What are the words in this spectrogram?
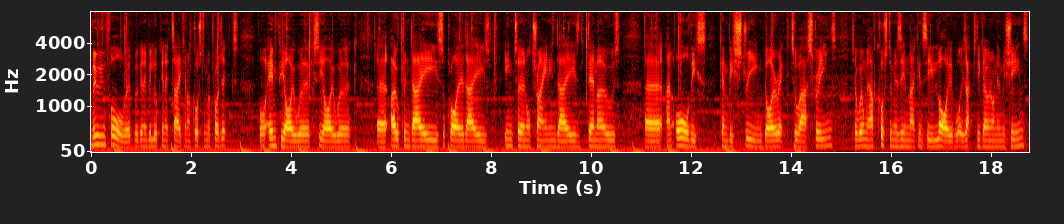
Moving forward, we're going to be looking at taking on customer projects for NPI work, CI work, uh, open days, supplier days, internal training days, demos, uh, and all this can be streamed direct to our screens. So when we have customers in, they can see live what is actually going on in machines.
